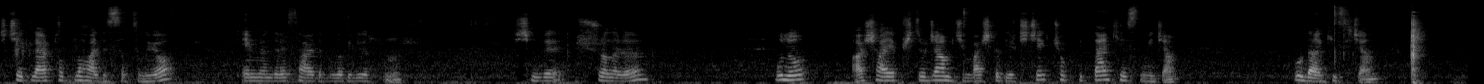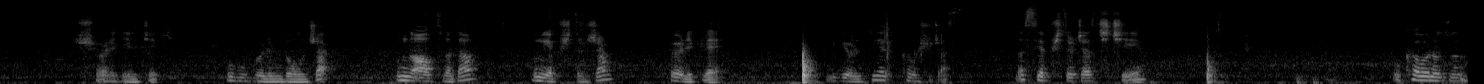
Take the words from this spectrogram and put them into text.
çiçekler toplu halde satılıyor. Eminönü'nde vesaire bulabiliyorsunuz. Şimdi şuraları bunu aşağı yapıştıracağım için başka bir çiçek çok dipten kesmeyeceğim. Buradan keseceğim. Şöyle gelecek. Bu bu bölümde olacak. Bunun altına da bunu yapıştıracağım. Böylelikle bir görüntüye kavuşacağız. Nasıl yapıştıracağız çiçeği? Bu kavanozun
